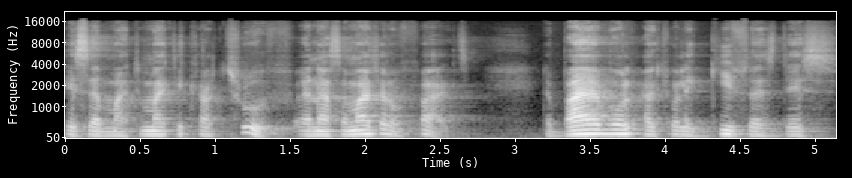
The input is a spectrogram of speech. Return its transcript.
is a mathematical truth. And as a matter of fact, the Bible actually gives us this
